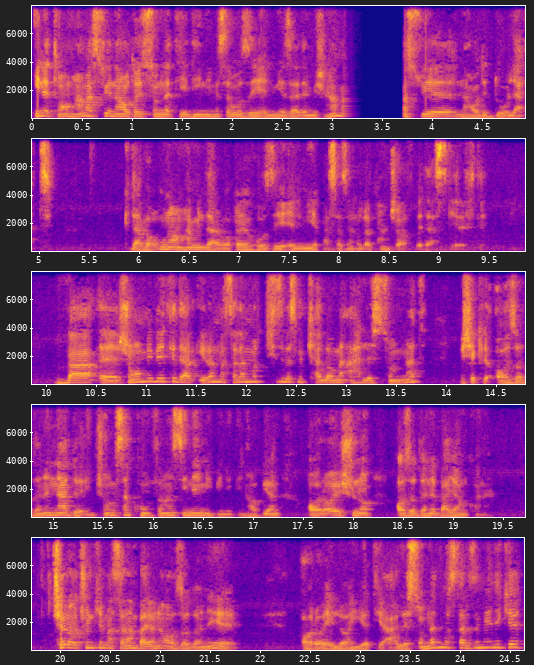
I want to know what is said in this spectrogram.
این اتهام هم از سوی نهادهای سنتی دینی مثل حوزه علمیه زده میشه هم از سوی نهاد دولت. که در واقع اون هم همین در واقع حوزه علمی پس از انقلاب 50 به دست گرفته. و شما می‌بینید که در ایران مثلا ما چیزی به اسم کلام اهل سنت به شکل آزادانه نداریم. شما مثلا کنفرانسی نمی‌بینید. اینها بیان آرایشون رو آزادانه بیان کنن چرا؟ چون که مثلا بیان آزادانه آراء الهیاتی اهل سنت مستلزم اینه که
